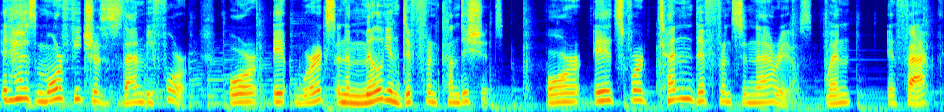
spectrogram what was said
it has more features than before, or it works in a million different conditions, or it's for 10 different scenarios, when in fact,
